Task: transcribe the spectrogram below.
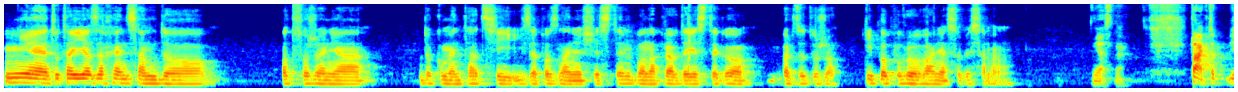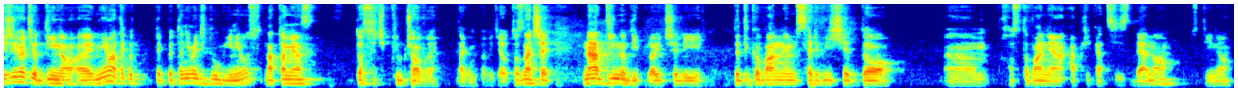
Nie, tutaj ja zachęcam do otworzenia dokumentacji i zapoznania się z tym, bo naprawdę jest tego bardzo dużo i popróbowania sobie samemu. Jasne. Tak, to jeżeli chodzi o Dino, e, nie ma tego, jakby to nie będzie długi news, natomiast dosyć kluczowy, tak bym powiedział. To znaczy na Dino Deploy, czyli dedykowanym serwisie do hostowania aplikacji z Deno, z Dino,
